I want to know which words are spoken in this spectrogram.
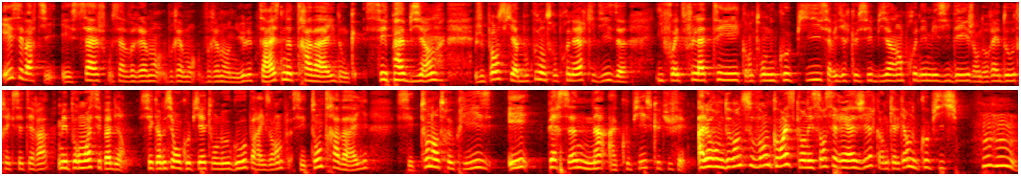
et c'est parti. Et ça, je trouve ça vraiment, vraiment, vraiment nul. Ça reste notre travail, donc c'est pas bien. Je pense qu'il y a beaucoup d'entrepreneurs qui disent il faut être flatté quand on nous copie, ça veut dire que c'est bien, prenez mes idées, j'en aurai d'autres, etc. Mais pour moi, c'est pas bien. C'est comme si on copiait ton logo, par exemple. C'est ton travail, c'est ton entreprise et personne n'a à copier ce que tu fais. Alors on me demande souvent comment est-ce qu'on est censé réagir quand quelqu'un nous copie? Hum, hum.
